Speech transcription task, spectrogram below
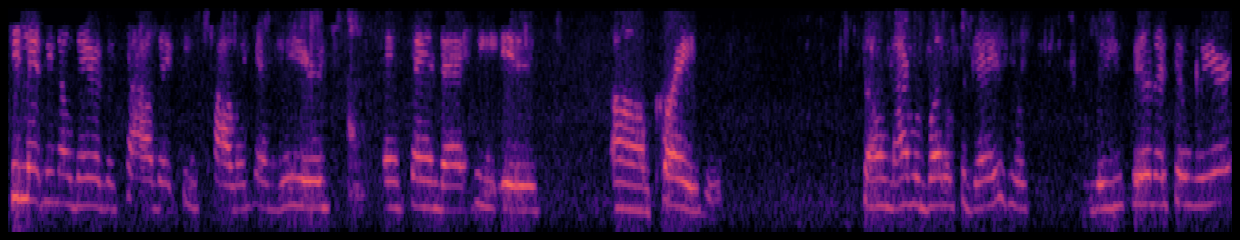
He let me know there's a child that keeps calling him weird and saying that he is um, crazy. So my rebuttal to Gage was, do you feel that you're weird?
